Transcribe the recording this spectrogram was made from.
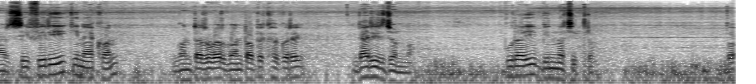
আর সেই ফেরি কিনা এখন ঘণ্টার পর ঘণ্টা অপেক্ষা করে গাড়ির জন্য। পুরাই ভিন্ন চিত্র। তো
